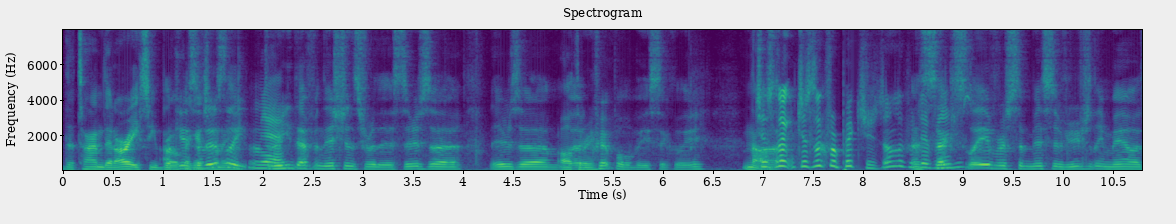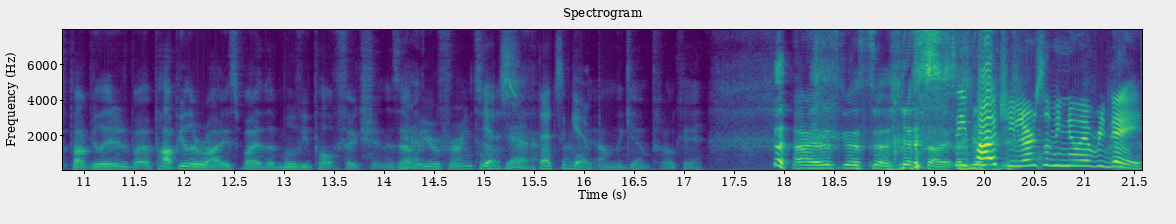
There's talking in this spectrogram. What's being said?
the time that our AC broke. okay, I so guess there's when they- like Yeah. three definitions for this. There's a there's a, All a three. cripple basically. No, Just look, just look for pictures. Don't look for A sex slave or submissive, usually male, is populated by popularized by the movie Pulp Fiction. Is that Yeah. what you're referring to? Yes, Yeah. that's a Okay, gimp. I'm the gimp. Okay. All right, let's go. To, sorry. See, Pouch, you learn something new every day.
